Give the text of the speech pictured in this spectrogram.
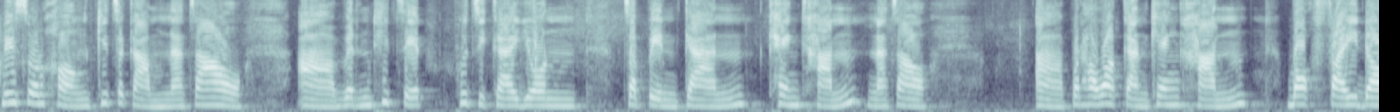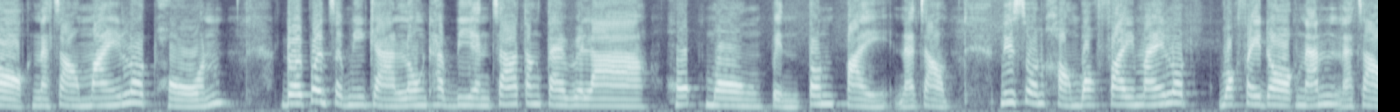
ในส่วนของกิจกรรมนะเจ้าวันที่ 7 พฤศจิกายน จะเป็นการแข่งขันนะเจ้า อ่าเพราะว่าการแข่งขัน บอกไฟดอกนะเจ้าไม้โลดผนโดยเปิ้นจะมีการลงทะเบียนเจ้าตั้งแต่เวลา6โมงเป็นต้นไปนะเจ้า ในส่วนของบอกไฟไม้โลดบอกไฟดอกนั้นนะเจ้า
